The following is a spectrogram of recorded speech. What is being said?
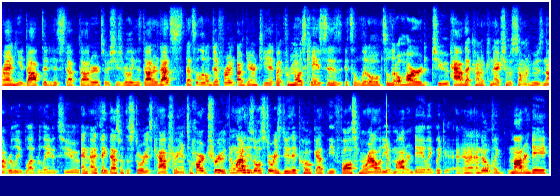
friend, he adopted his stepdaughter, so she's really his daughter. That's that's a little different, I guarantee it. But for most cases, it's a little it's a little hard to have that kind of connection with someone who is not really blood related to you. And I think that's what the story is capturing. It's a hard truth. And a lot of these old stories do they poke at the false morality of modern day. Like like and I know like modern day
